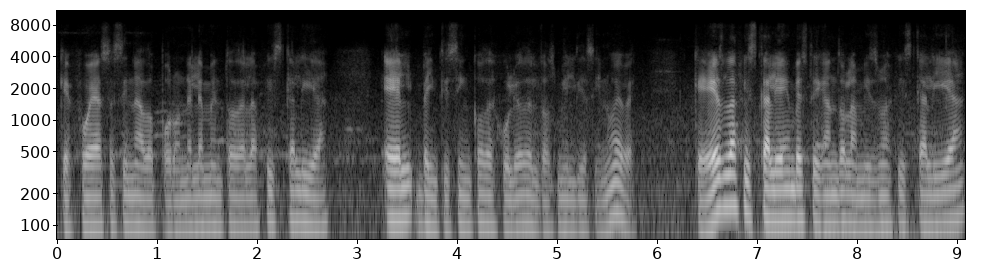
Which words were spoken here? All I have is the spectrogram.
que fue asesinado por un elemento de la Fiscalía el 25 de julio del 2019, que es la Fiscalía investigando la misma Fiscalía,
